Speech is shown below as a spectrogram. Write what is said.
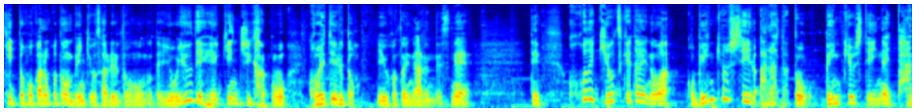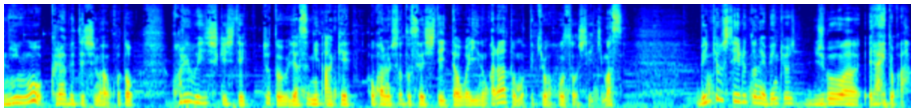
きっと他のことも勉強されると思うので余裕で平均時間を超えているということになるんですね。でここで気をつけたいのはこう勉強しているあなたと勉強していない他人を比べてしまうこと。これを意識してちょっと休み明け他の人と接していった方がいいのかなと思って今日は放送していきます。勉強しているとね勉強自分は偉いとか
